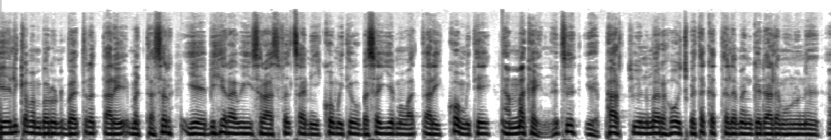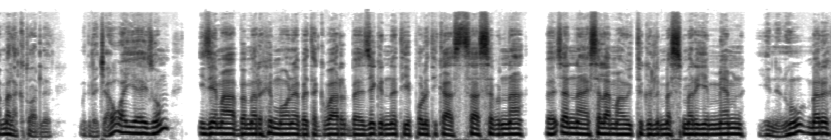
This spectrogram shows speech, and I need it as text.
የሊቀመንበሩን በጥርጣሬ መታሰር የብሔራዊ ሥራ አስፈጻሚ ኮሚቴው በሰየመው አጣሪ ኮሚቴ አማካይነት የፓርቲውን መርሆች በተከተለ መንገድ አለመሆኑን አመላክቷል። መግለጫው አያይዞም ኢዜማ በመርህም ሆነ በተግባር በዜግነት የፖለቲካ አስተሳሰብና በጸና የሰላማዊ ትግል መስመር የሚያምን ይህንኑ መርህ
